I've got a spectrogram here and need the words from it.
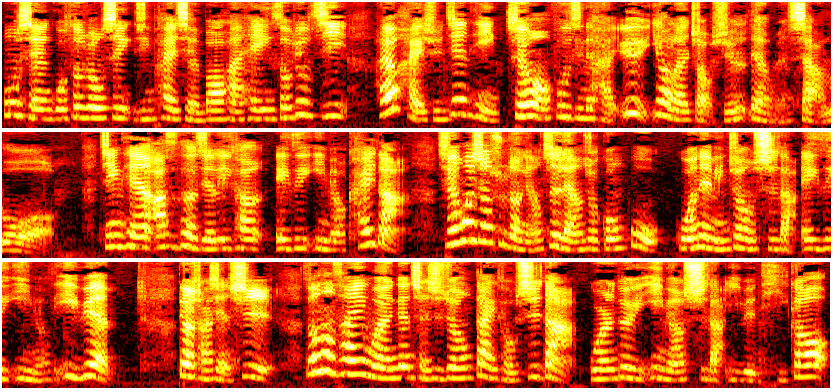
目前，国搜中心已经派遣包含黑鹰搜救机，还有海巡舰艇前往附近的海域，要来找寻两人下落。今天，阿斯特捷利康 AZ 疫苗开打，前卫生署长杨志良就公布国内民众施打 AZ 疫苗的意愿。调查显示，总统蔡英文跟陈时中带头施打，国人对于疫苗施打意愿提高。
